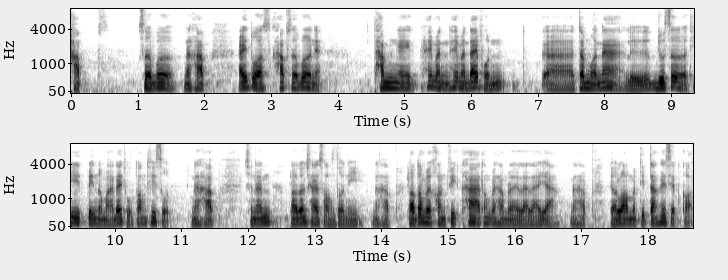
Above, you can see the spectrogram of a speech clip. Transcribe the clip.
CUPS server นะครับ ไอตัว CUPS server เนี่ยทำยังไงให้มันให้มันได้ผลจำนวนหน้าหรือ user ที่ปริ้นออกมาได้ถูกต้องที่สุดนะครับ ฉะนั้นเราต้องใช้ 2 ตัวนี้นะครับ เราต้องไป config ค่าต้องไปทำอะไรหลาย ๆ อย่างนะครับ เดี๋ยวรอมาติดตั้งให้เสร็จก่อน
